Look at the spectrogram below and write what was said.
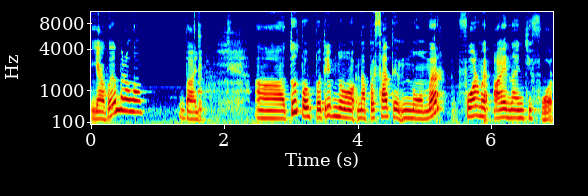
я вибрала. Далі. А, тут потрібно написати номер форми I-94.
